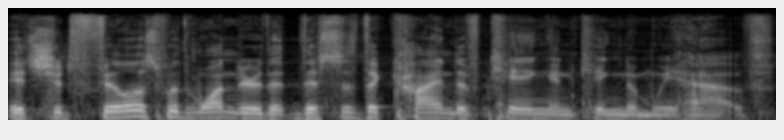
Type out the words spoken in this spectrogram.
It should fill us with wonder that this is the kind of king and kingdom we have.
